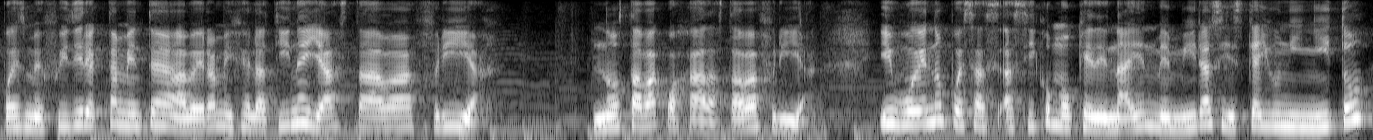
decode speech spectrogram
pues me fui directamente a ver a mi gelatina y ya estaba fría. No estaba cuajada, estaba fría. Y bueno, pues así como que de nadie me mira si es que hay un niñito,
